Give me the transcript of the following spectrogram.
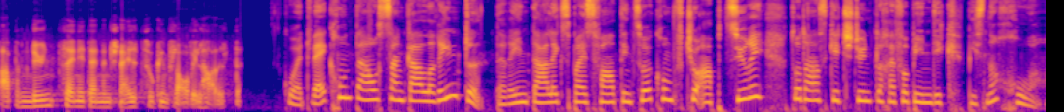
ab dem 19. dann ein Schnellzug im Flawil halten. Gut weg kommt auch aus St. Galler Rintel. Der Rintal-Express fährt in Zukunft schon ab Zürich. Durch das gibt es stündliche Verbindung bis nach Chur.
